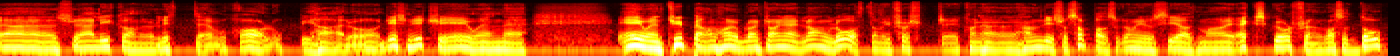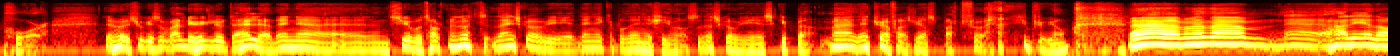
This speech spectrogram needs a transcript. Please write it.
Eh, så jeg liker nå litt eh, vokal oppi her. Og Jason Ritchie er jo en eh, er jo en type, Han har jo annet en lang låt. Når vi først eh, kan hen- henvise fra Zappa, så kan vi jo si at 'My ex-girlfriend was a dope whore'. Det høres jo ikke så veldig hyggelig ut, det heller. Den er en syv og et halvt minutt. Den, skal vi, den er ikke på denne skiva, så det skal vi skippe. Men den tror jeg faktisk vi har spilt før i program. Uh, men uh, her er da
